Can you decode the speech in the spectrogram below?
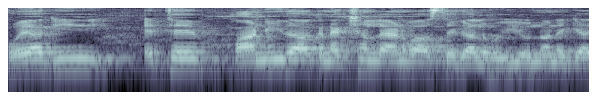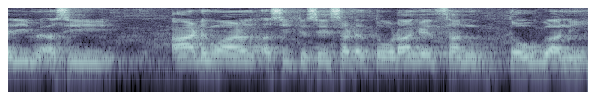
ਹੋਇਆ ਕਿ, ਇੱਥੇ ਪਾਣੀ ਦਾ ਕਨੈਕਸ਼ਨ ਲੈਣ ਵਾਸਤੇ ਗੱਲ ਹੋਈ। ਉਹਨਾਂ ਨੇ ਕਿਹਾ ਜੀ, ਅਸੀਂ ਆਂਢ ਗੁਆਂਢ ਅਸੀਂ ਕਿਸੇ ਦੀ ਸੜਕ ਤੋੜਾਂਗੇ, ਸਾਨੂੰ ਦਊਗਾ ਨਹੀਂ।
